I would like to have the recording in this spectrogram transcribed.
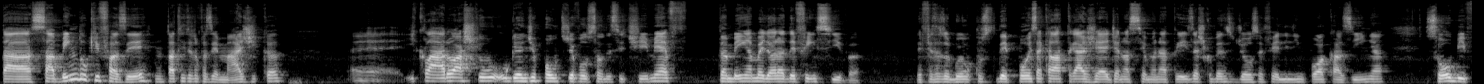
tá sabendo o que fazer, não tá tentando fazer mágica. É, e claro, acho que o, o, grande ponto de evolução desse time é também a melhora defensiva. Defesa do Broncos, depois daquela tragédia na semana 3, acho que o Vance Joseph ele limpou a casinha, soube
